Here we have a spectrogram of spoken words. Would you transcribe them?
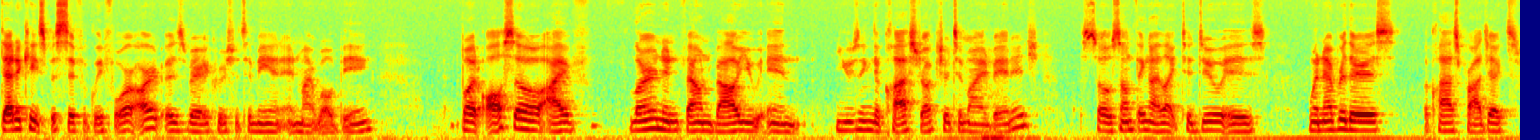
dedicate specifically for art is very crucial to me and, and my well-being. But also I've learned and found value in using the class structure to my advantage. So something I like to do is whenever there's a class project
